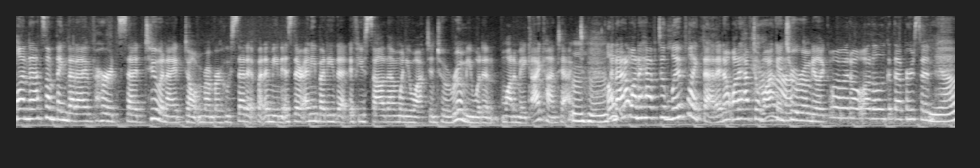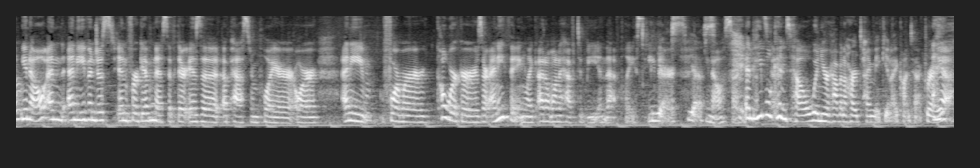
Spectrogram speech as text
Well, and that's something that I've heard said too, and I don't remember who said it, but I mean, is there anybody that if you saw them when you walked into a room, you wouldn't want to make eye contact? Mm-hmm. And I don't want to have to live like that. I don't want to have to walk Yeah. Into a room and be like, oh, I don't want to look at that person. Yeah. You know, and and even just in forgiveness, if there is a, a past employer or any former coworkers or anything, like I don't want to have to be in that place either. yes yes You know, so and people can tell when you're having a hard time making eye contact right Yeah,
